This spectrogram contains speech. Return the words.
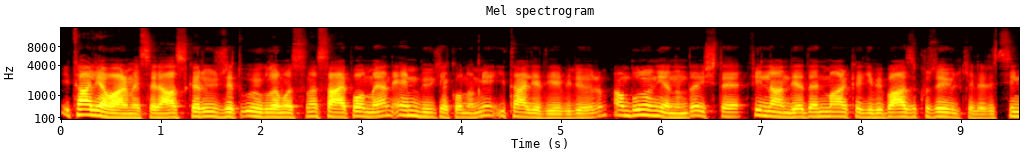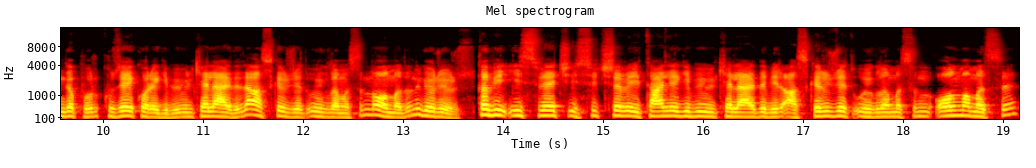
İtalya var mesela asgari ücret uygulamasına sahip olmayan en büyük ekonomi İtalya diye biliyorum. Ama bunun yanında işte Finlandiya, Danimarka gibi bazı kuzey ülkeleri, Singapur, Kuzey Kore gibi ülkelerde de asgari ücret uygulamasının olmadığını görüyoruz. Tabii İsveç, İsviçre ve İtalya gibi ülkelerde bir asgari ücret uygulamasının olmaması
